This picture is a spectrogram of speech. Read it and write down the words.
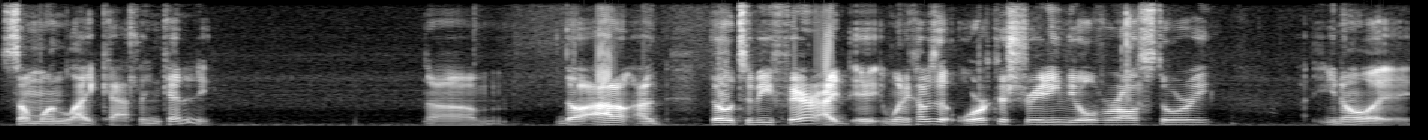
someone like Kathleen Kennedy. Um, though I don't, I, though to be fair, I it, when it comes to orchestrating the overall story, you know, uh,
